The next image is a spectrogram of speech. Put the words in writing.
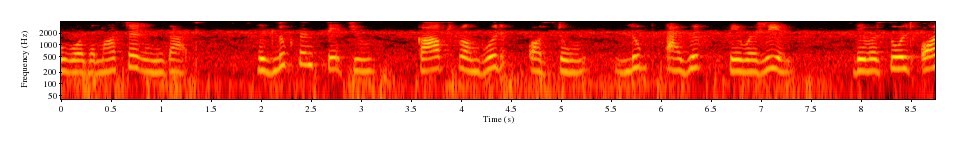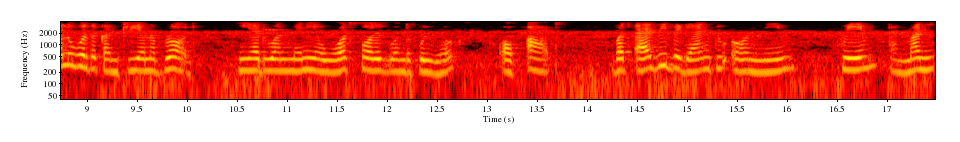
who was a master in his art. His looks and statues, carved from wood or stone, looked as if they were real. They were sold all over the country and abroad. He had won many awards for his wonderful works of art. But as he began to earn name, fame, and money,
